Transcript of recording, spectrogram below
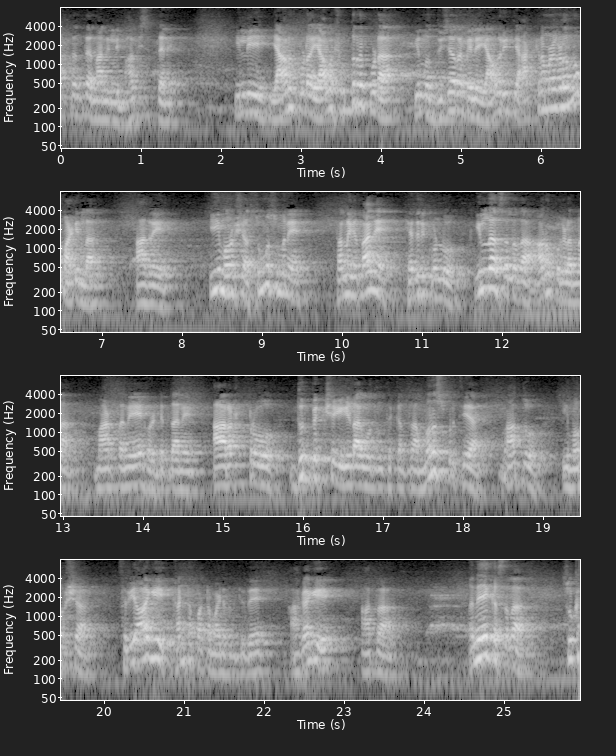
ಆಗ್ತಂತೆ ನಾನಿಲ್ಲಿ ಭಾವಿಸುತ್ತೇನೆ. ಇಲ್ಲಿ ಯಾರು ಕೂಡ, ಯಾವ ಶೂದ್ರರು ಕೂಡ ಇನ್ನು ದ್ವಿಜರ ಮೇಲೆ ಯಾವ ರೀತಿ ಆಕ್ರಮಣಗಳನ್ನು ಮಾಡಿಲ್ಲ. ಆದರೆ ಈ ಮನುಷ್ಯ ಸುಮ್ಮ ಸುಮ್ಮನೆ ತನಗೆ ತಾನೇ ಹೆದರಿಕೊಂಡು ಇಲ್ಲ ಸಲ್ಲದ ಆರೋಪಗಳನ್ನು ಮಾಡ್ತಾನೇ ಹೊರಟಿದ್ದಾನೆ. ಆ ರಾಷ್ಟ್ರವು ದುರ್ಭಿಕ್ಷೆಗೆ ಈಡಾಗುವುದು ಅಂತಕ್ಕಂಥ ಮನುಸ್ಮೃತಿಯ ಮಾತು ಈ ಮನುಷ್ಯ ಸರಿಯಾಗಿ ಕಂಠಪಾಠ ಮಾಡಿದಂತಿದೆ. ಹಾಗಾಗಿ ಆತ ಅನೇಕ ಸಲ ಸುಖ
